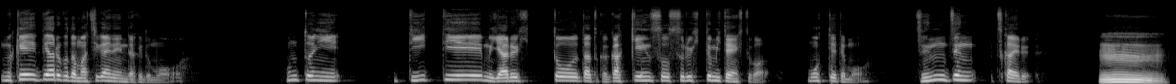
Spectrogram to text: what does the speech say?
向けであることは間違いないんだけども本当に DTM やる人だとか楽器演奏する人みたいな人が持ってても全然使えるー。うん。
